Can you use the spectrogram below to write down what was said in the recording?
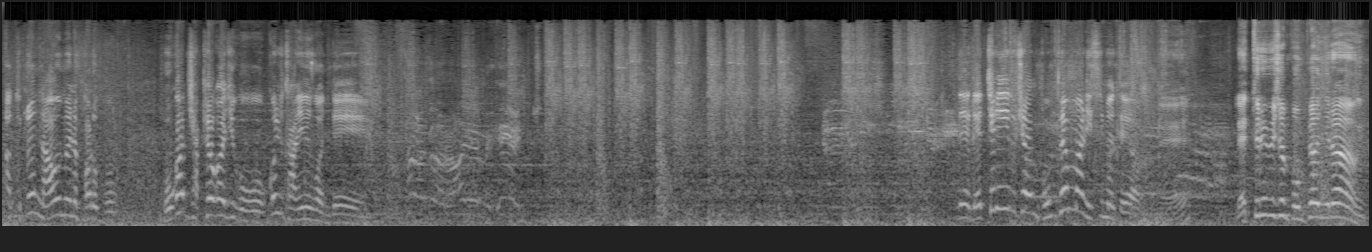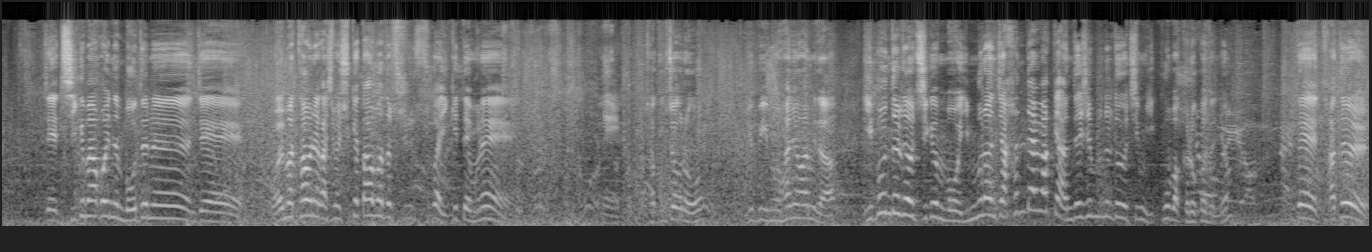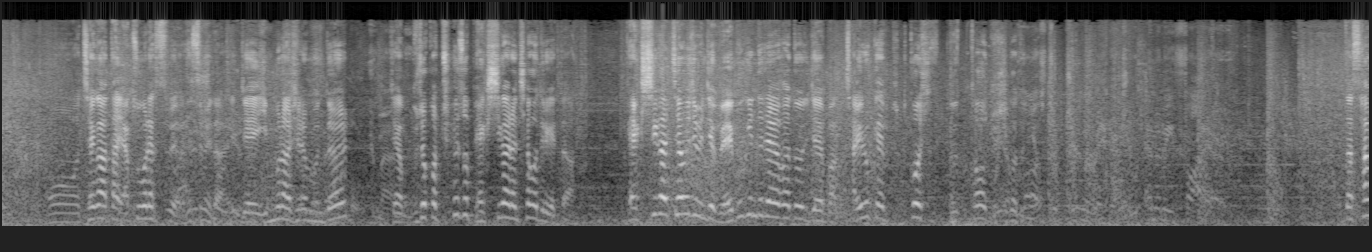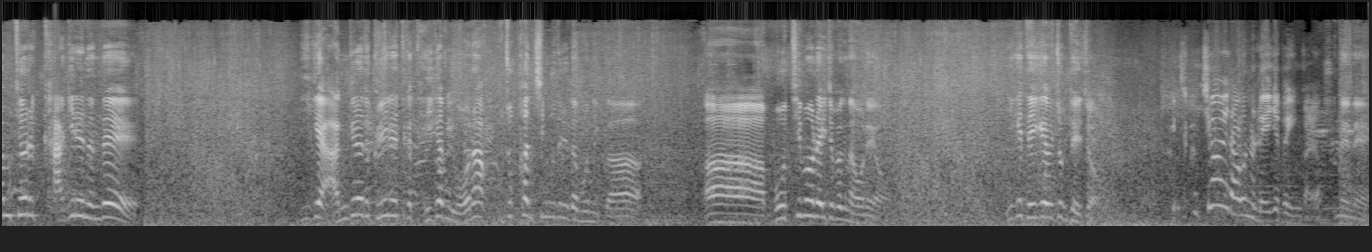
아 드넛 나오면은 바로 뭐 뭐가 잡혀가지고 끌려 다니는 건데 네 Retribution 본편만 있으면 돼요 네. Retribution 본편이랑 이제 지금 하고 있는 mod는 이제 워해머 타운에 가시면 쉽게 다운받을 수- 수가 있기 때문에 네 적극적으로 유비 입문 환영합니다. 이분들도 지금 뭐 입문한 지 한 달밖에 안 되신 분들도 지금 있고 막 그렇거든요. 근데 다들 어 제가 다 약속을 했, 했습니다. 이제 입문하시는 분들 제가 무조건 최소 100시간을 채워드리겠다. 100시간 채워지면 이제 외국인들이라도 이제 막 자유롭게 붙어 주시거든요. Enemy fire. 일단 3 tier를 가긴 했는데 이게 안 그래도 Grey Knight가 대기갑이 워낙 부족한 친구들이다 보니까 아 Vortimer Razorback 나오네요. 이게 대기갑이 좀 되죠. 3 tier에 나오는 Razorback인가요? 네네.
